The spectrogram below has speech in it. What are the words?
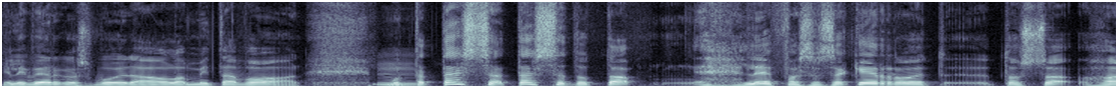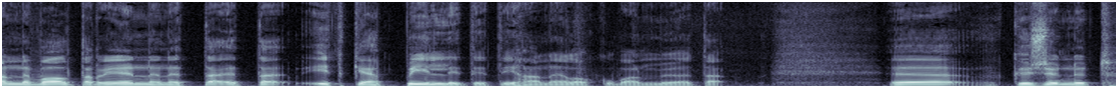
Eli verkossa voidaan olla mitä vaan. Mm. Mutta tässä, tässä tota, leffassa sä kerroit tuossa Hanne Valtari ennen, että, että itkeä pillitit ihan elokuvan myötä Kysyn nyt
